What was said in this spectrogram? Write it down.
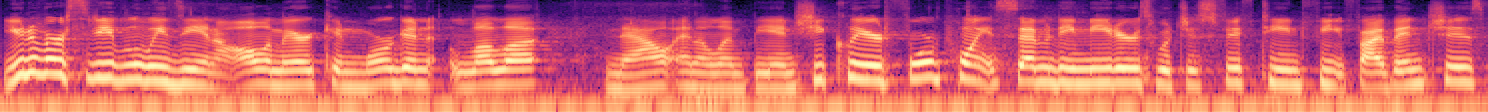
University of Louisiana All-American Morgan LeLeux, now an Olympian. She cleared 4.70 meters, which is 15 feet 5 inches,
